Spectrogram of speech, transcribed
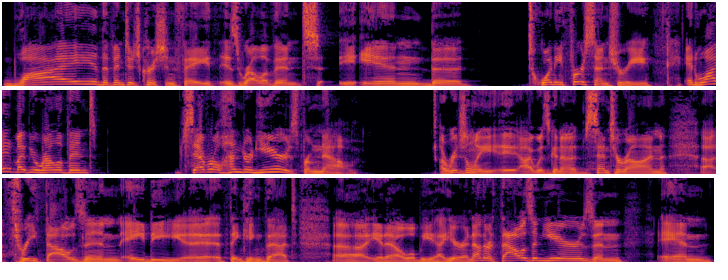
why the vintage Christian faith is relevant in the 21st century and why it might be relevant several hundred years from now. Originally, I was going to center on uh, 3000 AD, uh, thinking that, uh, you know, we'll be here another thousand years and, and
